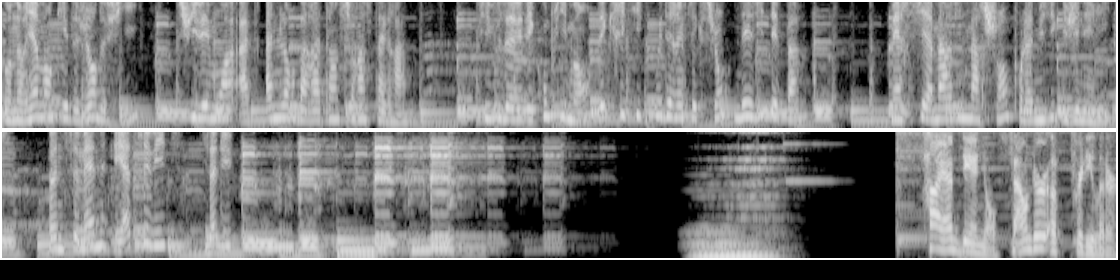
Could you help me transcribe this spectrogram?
Pour ne rien manquer de Genre de Filles, suivez-moi à Anne-Laure Baratin sur Instagram. Si vous avez des compliments, des critiques ou des réflexions, n'hésitez pas. Merci à Marvin Marchand pour la musique du générique. Bonne semaine et à très vite. Salut Hi, I'm Daniel, founder of Pretty Litter.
